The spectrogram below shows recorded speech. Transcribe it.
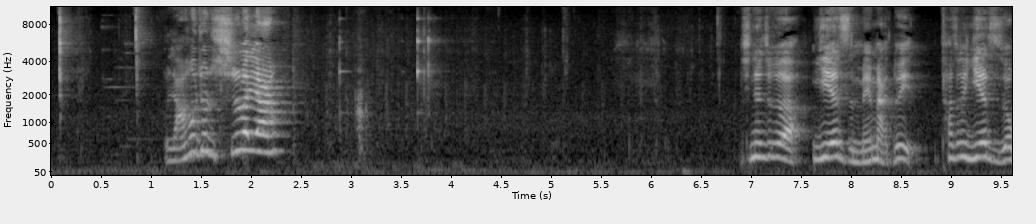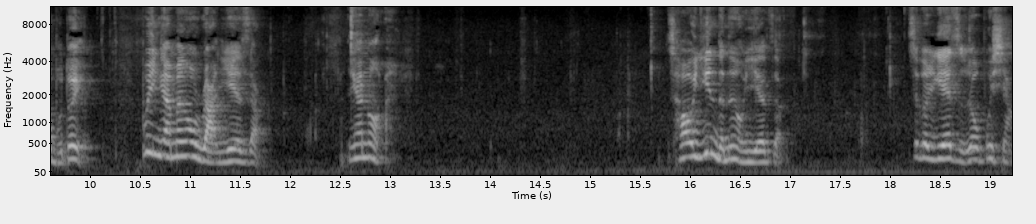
然后就吃了呀。今天这个椰子没买对，它这个椰子肉不对，不应该买那种软椰子。你看那种超硬的那种椰子，这个椰子肉不香，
